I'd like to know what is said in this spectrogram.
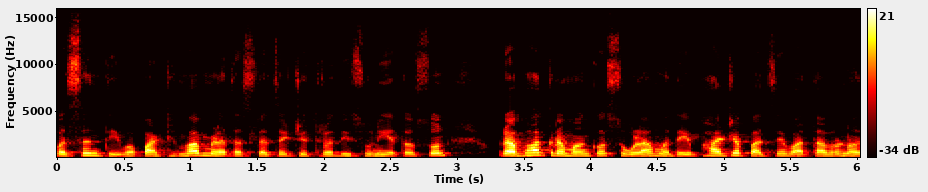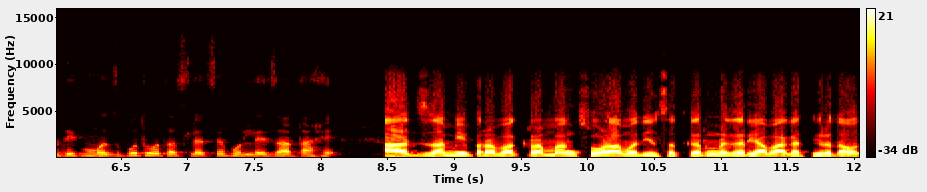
पसंती व पाठिंबा मिळत असल्याचे चित्र दिसून येत असून प्रभाग क्रमांक सोळामध्ये भाजपाचे वातावरण अधिक मजबूत होत असल्याचे बोलले जात आहे. आज आम्ही प्रभाग क्रमांक सोळा मधील सत्कर नगर या भागात फिरत आहोत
